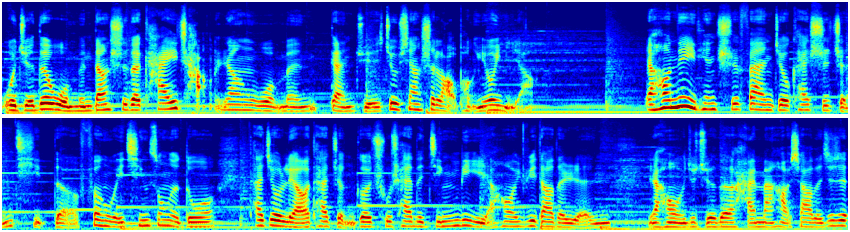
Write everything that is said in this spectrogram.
我觉得我们当时的开场让我们感觉就像是老朋友一样。然后那一天吃饭就开始整体的氛围轻松的多，他就聊他整个出差的经历，然后遇到的人，然后我就觉得还蛮好笑的。就是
